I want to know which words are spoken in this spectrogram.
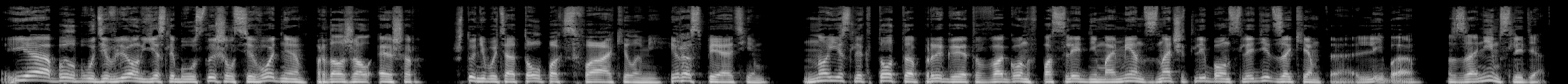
«Я был бы удивлен, если бы услышал сегодня, — продолжал Эшер, — что-нибудь о толпах с факелами и распятием. Но если кто-то прыгает в вагон в последний момент, значит, либо он следит за кем-то, либо за ним следят.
